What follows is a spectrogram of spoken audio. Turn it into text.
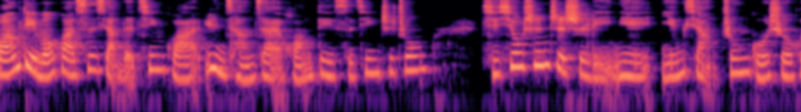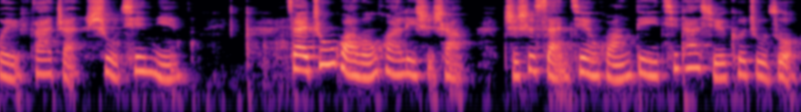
皇帝文化思想的精华蕴藏在《黄帝四经》之中，其修身治世理念影响中国社会发展数千年。在中华文化历史上，只是散见皇帝其他学科著作，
